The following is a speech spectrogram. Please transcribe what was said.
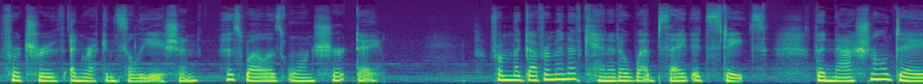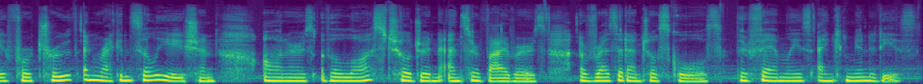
for Truth and Reconciliation, as well as Orange Shirt Day. From the Government of Canada website, it states The National Day for Truth and Reconciliation honors the lost children and survivors of residential schools, their families, and communities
